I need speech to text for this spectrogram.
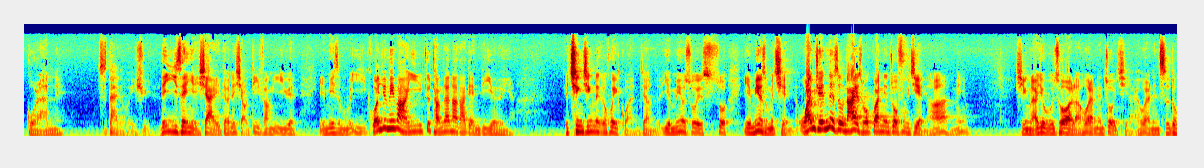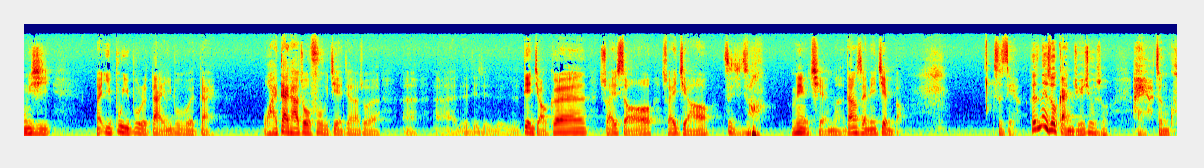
果然呢，是带着回去。那医生也吓一跳，那小地方医院也没怎么医，完全没办法医，就躺在那打点滴而已啊。就清清那个会馆这样子，也没有所谓做，也没有什么钱，完全那时候哪有什么观念做复健啊？没有，醒来就不错了。后来能坐起来，后来能吃东西，那一步一步的带，一步步的带。我还带他做复健，叫他做呃呃垫脚跟、甩手、甩脚，自己做。没有钱嘛，当时也没健保，是这样。可是那时候感觉就是说，哎呀，真苦。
